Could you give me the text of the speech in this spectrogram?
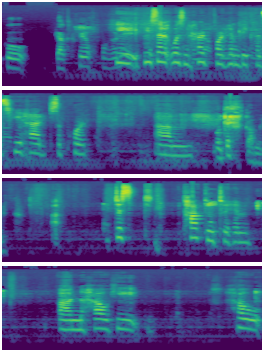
uh tuot pio sum kun tawa malista ku sum kun malista ku lu ku pam ku he he said it wasn't hard for him because he had support. Um, uh, just talking to him on how he how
